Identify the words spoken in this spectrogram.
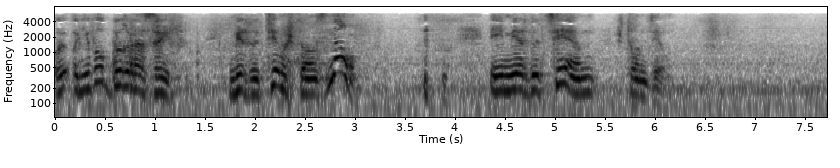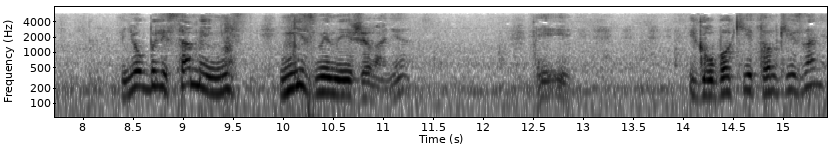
у, у него был разрыв между тем, что он знал, и между тем, что он делал. У него были самые низ, низменные желания и, и глубокие, тонкие знания.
